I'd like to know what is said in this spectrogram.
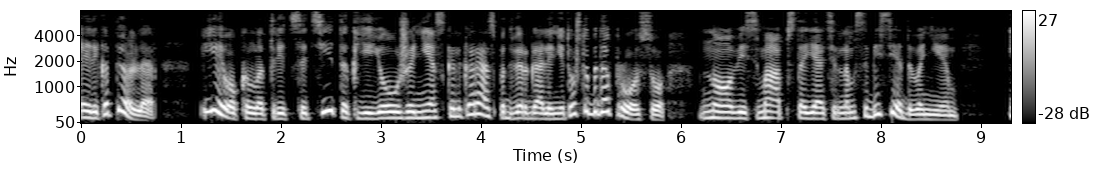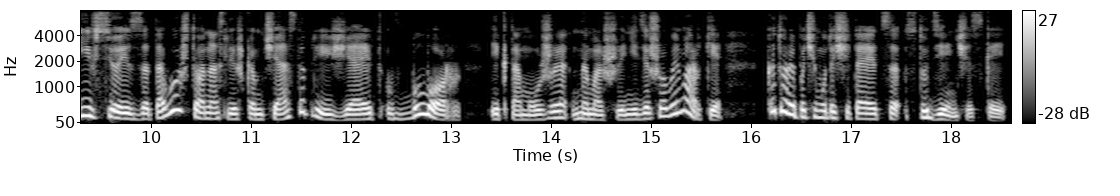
Эрика Пеллер. Ей около тридцати, так ее уже несколько раз подвергали не то чтобы допросу, но весьма обстоятельным собеседованием. И все из-за того, что она слишком часто приезжает в Блор, и к тому же на машине дешевой марки, которая почему-то считается студенческой.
